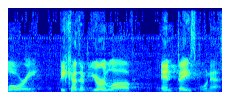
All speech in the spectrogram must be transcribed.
glory because of your love and faithfulness.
